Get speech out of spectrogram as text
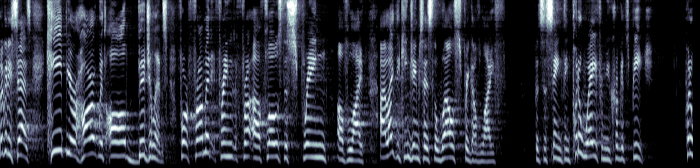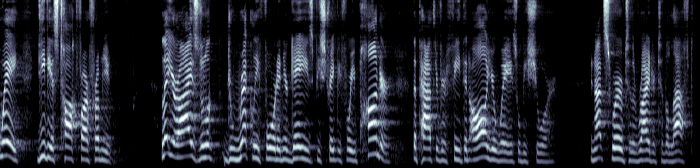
Look what he says. Keep your heart with all vigilance, for from it uh, flows the spring of life. I like the King James says the wellspring of life, but it's the same thing. Put away from you crooked speech. Put away devious talk far from you. Let your eyes look directly forward and your gaze be straight before you. Ponder the path of your feet, then all your ways will be sure. Do not swerve to the right or to the left.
